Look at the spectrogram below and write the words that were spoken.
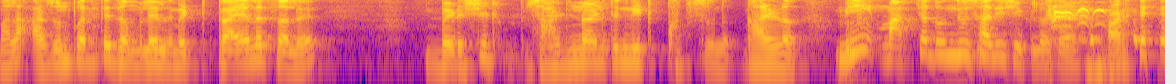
मला अजूनपर्यंत ते जमलेलं नाही. मी ट्रायलच चालू आहे. बेडशीट झाडणं आणि ते नीट खूप घालणं. मी मागच्या दोन दिवसाआधी शिकलो ते. अरे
